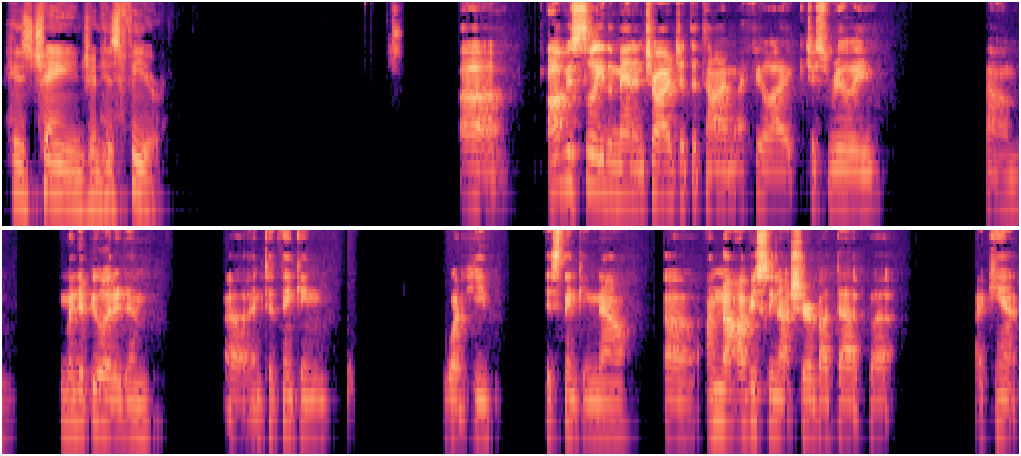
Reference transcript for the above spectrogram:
his change and his fear? Uh, obviously, the man in charge at the time, I feel like, just really um, manipulated him uh, into thinking what he is thinking now. Uh, I'm not obviously not sure about that, but I can't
